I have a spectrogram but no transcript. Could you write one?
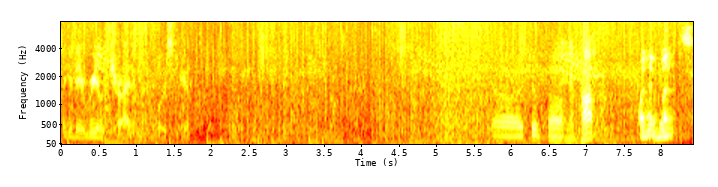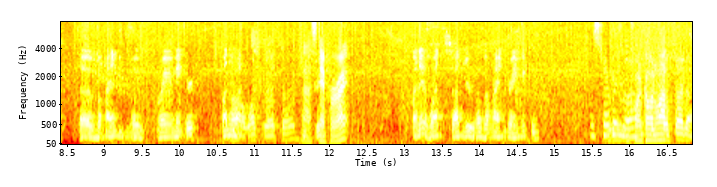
Like if they really tried to force you. Uh, shield top. Good pop. one hit once. Uh, behind uh, Rainmaker. One Oh, left. watch the left side. Uh, stamper right. One hit once under uh, behind Rainmaker. The sniper's Mm. One coming Left left. side,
